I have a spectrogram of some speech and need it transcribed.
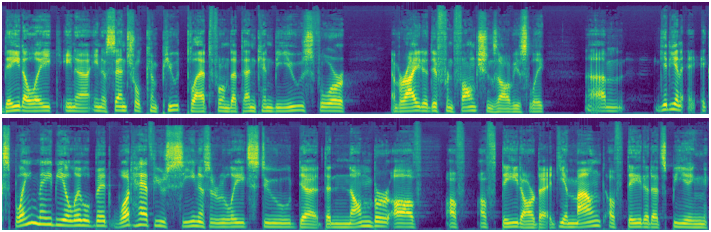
data lake in a in a central compute platform that then can be used for a variety of different functions. Obviously. Um, Gideon, explain maybe a little bit what have you seen as it relates to the the number of of of data or the, the amount of data that's being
